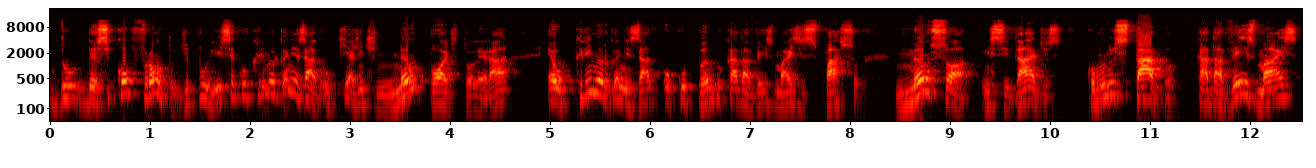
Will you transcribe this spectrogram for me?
do, desse confronto de polícia com o crime organizado. O que a gente não pode tolerar é o crime organizado ocupando cada vez mais espaço, não só em cidades, como no Estado. Cada vez mais.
